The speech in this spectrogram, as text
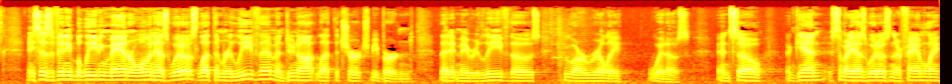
And he says, If any believing man or woman has widows, let them relieve them, and do not let the church be burdened, that it may relieve those who are really widows. And so, again, if somebody has widows in their family,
